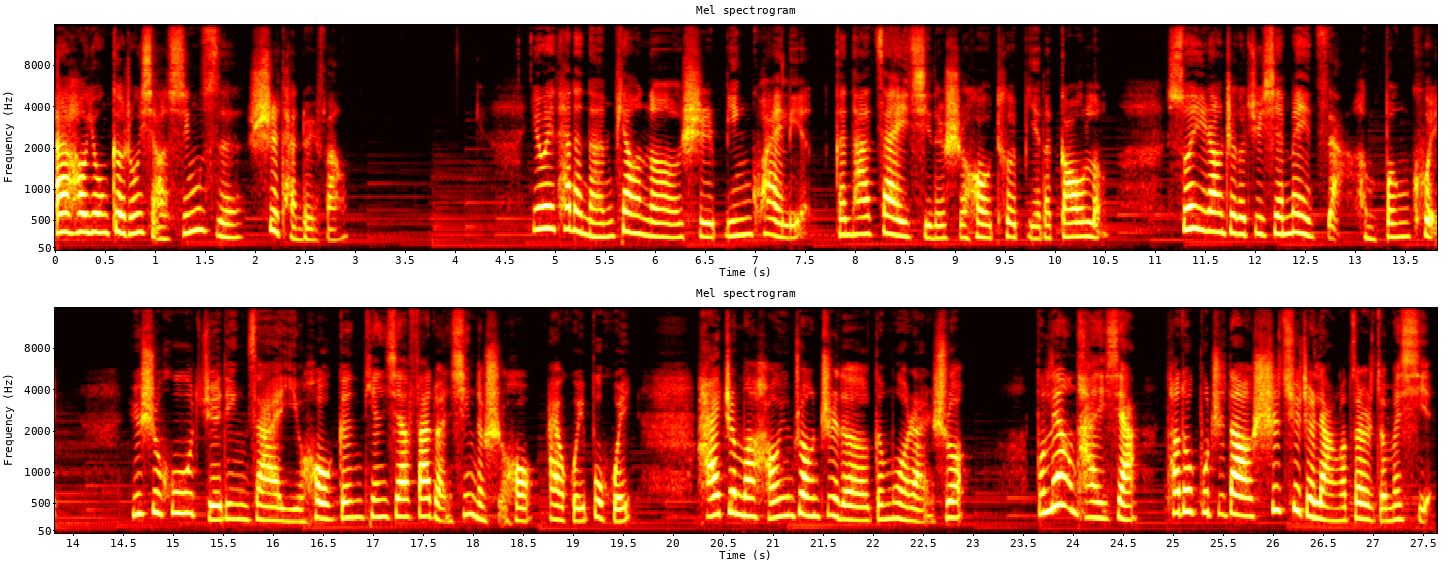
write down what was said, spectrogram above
爱好用各种小心思试探对方。因为她的男票呢是冰块脸，跟他在一起的时候特别的高冷，所以让这个巨蟹妹子啊很崩溃。于是乎，决定在以后跟天蝎发短信的时候，爱回不回，还这么豪言壮志的跟墨染说，不晾他一下，他都不知道失去这两个字儿怎么写。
